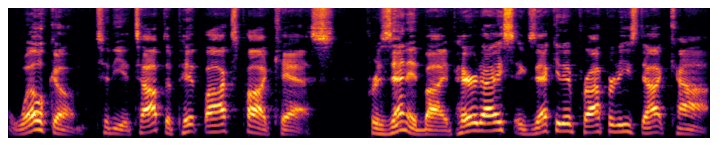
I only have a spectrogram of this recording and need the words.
Welcome to the Atop the Pitbox podcast, presented by ParadiseExecutiveProperties.com.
